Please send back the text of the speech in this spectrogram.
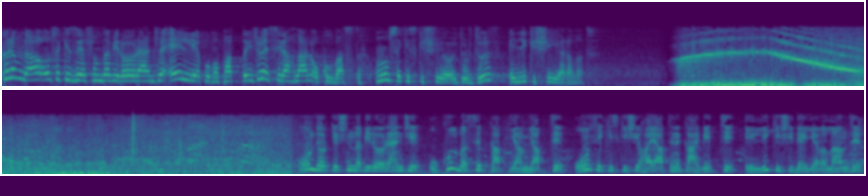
Kırım'da 18 yaşında bir öğrenci el yapımı patlayıcı ve silahlarla okul bastı. 18 kişiyi öldürdü, 50 kişiyi yaraladı. — 14 yaşında bir öğrenci okul basıp katliam yaptı. 18 kişi hayatını kaybetti. 50 kişi de yaralandı.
